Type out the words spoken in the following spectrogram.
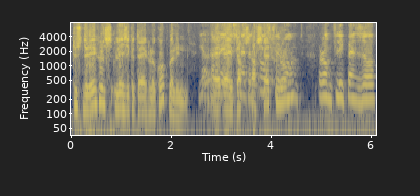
Tussen de regels lees ik het eigenlijk ook wel in. Ja, hij, hij dus heeft met af- afscheid genomen. Rond, rondliep en zo.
